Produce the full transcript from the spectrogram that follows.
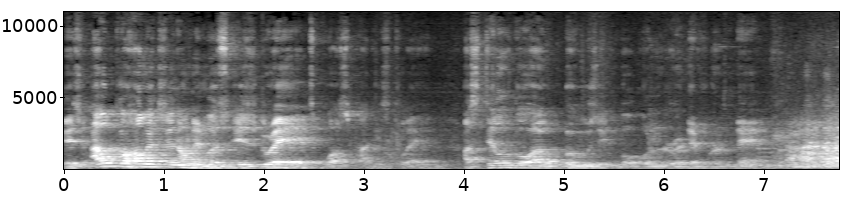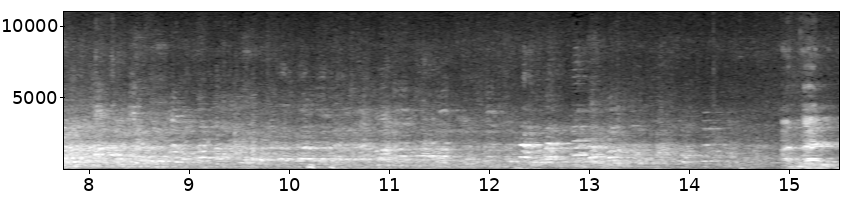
is Alcoholics Anonymous is great, was Paddy's claim. I still go out boozing, but under a different name. and then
